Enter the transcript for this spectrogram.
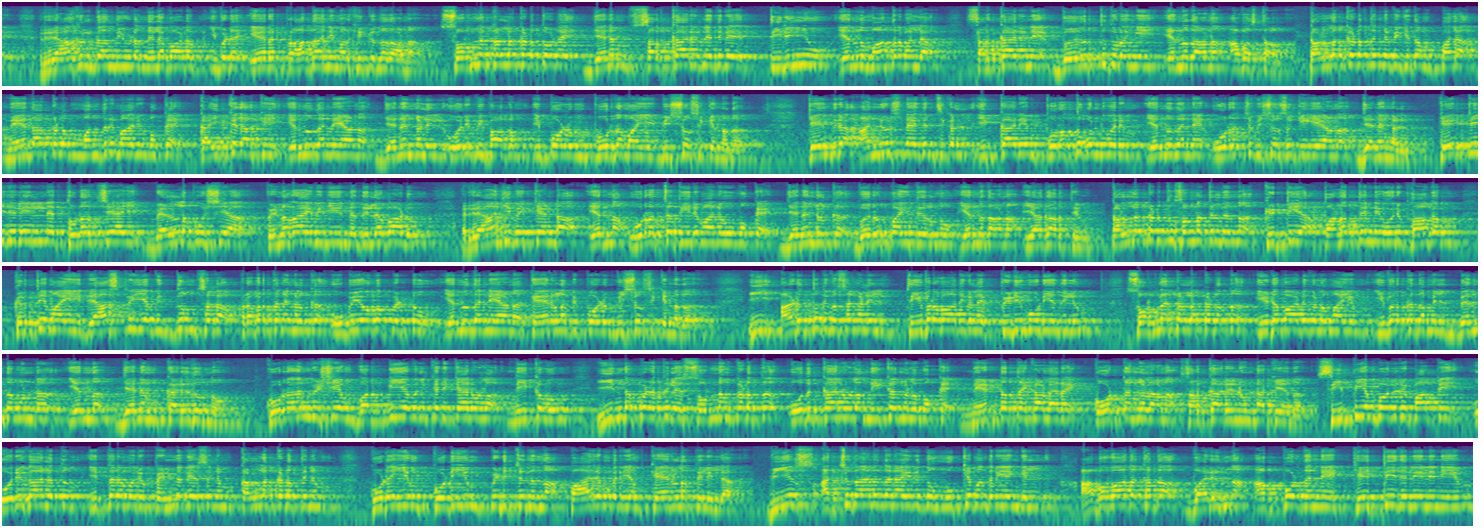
രാഹുൽ ഗാന്ധിയുടെ നിലപാടും ഇവിടെ ഏറെ പ്രാധാന്യമർഹിക്കുന്നതാണ്. സ്വർണക്കള്ളക്കടത്തോടെ ജനം സർക്കാരിനെതിരെ തിരിഞ്ഞു എന്ന് മാത്രമല്ല സർക്കാരിനെ വെറുത്തു തുടങ്ങി എന്നതാണ് അവസ്ഥ. കള്ളക്കടത്തിന്റെ വിഹിതം പല നേതാക്കളും മന്ത്രിമാരുമൊക്കെ കൈക്കലാക്കി എന്നു തന്നെയാണ് ജനങ്ങളിൽ ഒരു വിഭാഗം ഇപ്പോഴും പൂർണമായി വിശ്വസിക്കുന്നത്. കേന്ദ്ര അന്വേഷണ ഏജൻസികൾ ഇക്കാര്യം പുറത്തു കൊണ്ടുവരും എന്ന് തന്നെ ഉറച്ചു വിശ്വസിക്കുകയാണ് ജനങ്ങൾ. കെ ടി ജലീലിനെ തുടർച്ചയായി വെള്ളപൂശിയ പിണറായി വിജയന്റെ നിലപാടും രാജിവെക്കേണ്ട എന്ന ഉറച്ച തീരുമാനവുമൊക്കെ ജനങ്ങൾക്ക് വെറുപ്പായി തീർന്നു എന്നതാണ് യാഥാർത്ഥ്യം. കള്ളക്കടത്ത് സ്വർണത്തിൽ നിന്ന് കിട്ടിയ പണത്തിന്റെ ഒരു ഭാഗം കൃത്യമായി രാഷ്ട്രീയ വിധ്വംസക പ്രവർത്തനങ്ങൾക്ക് ഉപയോഗപ്പെട്ടു എന്ന് തന്നെയാണ് കേരളം ഇപ്പോഴും വിശ്വസിക്കുന്നത്. ഈ അടുത്ത ദിവസങ്ങളിൽ തീവ്രവാദികളെ പിടികൂടിയതിലും സ്വർണക്കള്ളക്കടത്ത് ഇടപാടുകളുമായും ഇവർക്ക് തമ്മിൽ ബന്ധമുണ്ട് എന്ന് ജനം കരുതുന്നു. ഖുറാൻ വിഷയം വർഗീയവൽക്കരിക്കാനുള്ള നീക്കവും ഈന്തപ്പഴത്തിലെ സ്വർണം കടത്ത് ഒതുക്കാനുള്ള നീക്കങ്ങളുമൊക്കെ നേട്ടത്തെക്കാളേറെ കോട്ടങ്ങളാണ് സർക്കാരിന് ഉണ്ടാക്കിയത്. സി പി എം പോലൊരു പാർട്ടി ഒരു കാലത്തും ഇത്തരമൊരു പെണ്ണുകേസിനും കള്ളക്കടത്തിനും കുടയും കൊടിയും പിടിച്ചു നിന്ന പാരമ്പര്യം കേരളത്തിലില്ല. വി എസ് അച്യുതാനന്ദനായിരുന്നു മുഖ്യമന്ത്രിയെങ്കിൽ അപവാദ കഥ വരുന്ന അപ്പോൾ തന്നെ കെ ടി ജലീലിനെയും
